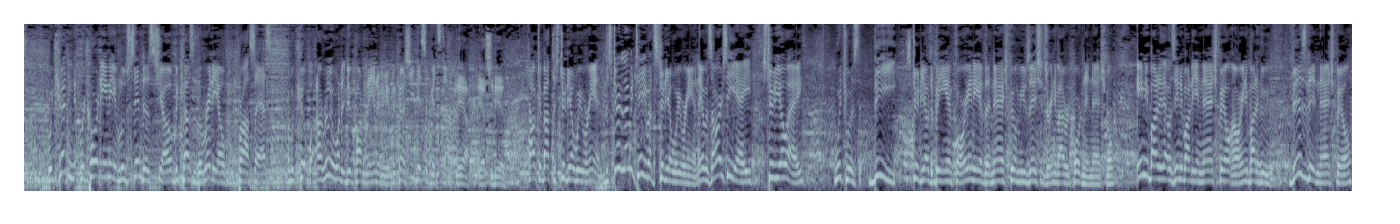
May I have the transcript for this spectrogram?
We couldn't record any of Lucinda's show because of the radio process, and we could. I really wanted to do part of the interview because she did some good stuff. Yeah. Yes, she did. Talked about the studio we were in. The studio. Let me tell you about the studio we were in. It was RCA Studio A, which was the studio to be in for any of the Nashville musicians or anybody recording in Nashville. Anybody that was anybody in Nashville or anybody who visited Nashville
